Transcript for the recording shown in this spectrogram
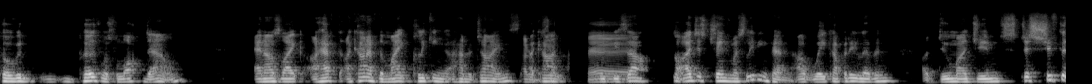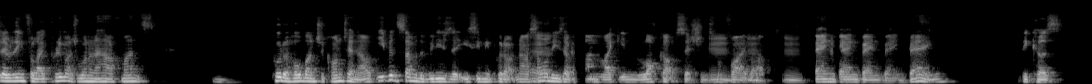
COVID, Perth was locked down. And I was like, I have to, I can't have the mic clicking a hundred times. I 100%. can't put this Yeah. out. So I just changed my sleeping pattern. I'd wake up at 11, I'd do my gym, just shifted everything for like pretty much one and a half months. Put a whole bunch of content out. Even some of the videos that you see me put out now, some of these I've done like in lockout sessions for Mm, five mm, hours. mm. Bang, bang, bang, bang, bang. Because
